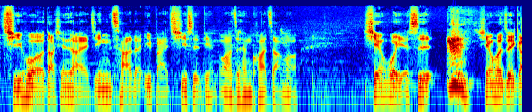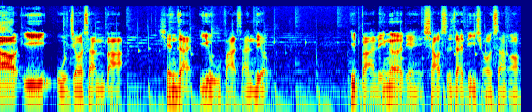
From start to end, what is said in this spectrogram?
期货到现在已经差了一百七十点，哇，这很夸张哦。现货也是，现货最高一五九三八，现在一五八三六，一百零二点消失在地球上哦。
